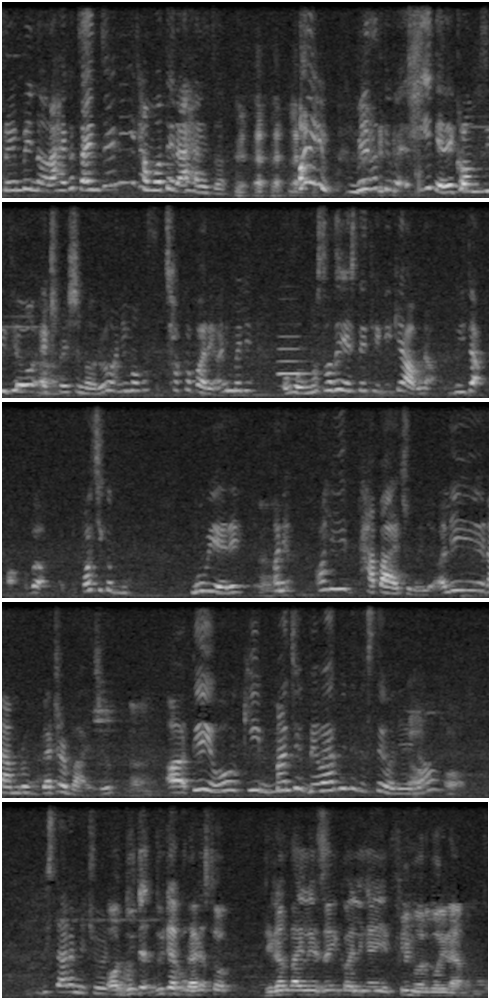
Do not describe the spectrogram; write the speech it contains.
फ्रेममै नराखेको चाहिन्छ नि ठाउँ मात्रै राखेको रहेछ अनि मेरो त्यो यति धेरै क्लम्जी थियो एक्सप्रेसनहरू अनि म कस्तो छक्क परेँ। अनि मैले ओहो म सधैँ यस्तै थिएँ कि क्या? अब दुइटा अब पछिको मुभी हेरेँ। अनि अलि थाहा पाएछु मैले अलि राम्रो बेटर भएछु त्यही हो कि मान्छेको व्यवहार पनि त्यस्तै हो नि होइन। बिस्तारै मेच्योर दुइटा कुरा जस्तो धिरन दाईले चाहिँ कहिलेकाहीँ फिल्महरू गरिरहनुहुन्छ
